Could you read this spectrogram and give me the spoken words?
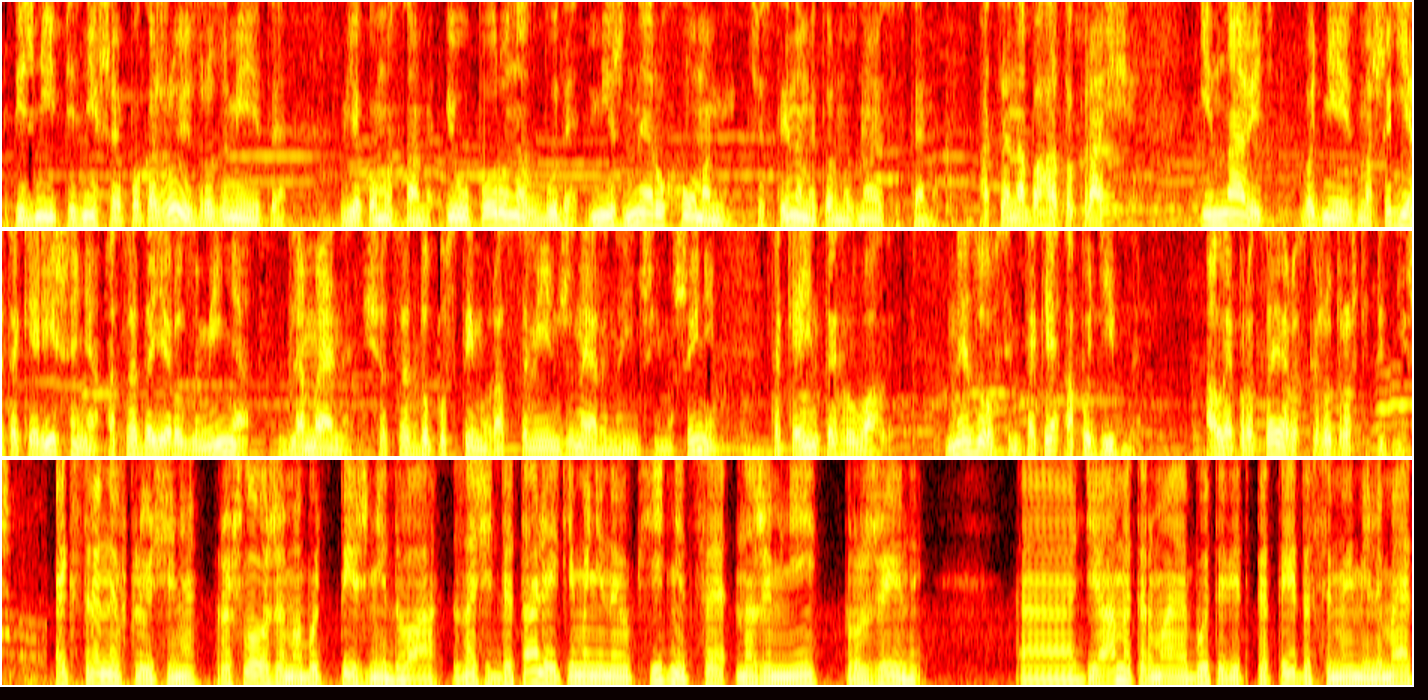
Пізні- Пізніше покажу і зрозумієте, в якому саме. І упор у нас буде між нерухомими частинами тормозної системи. А це набагато краще. І навіть в одній із машин є таке рішення, а це дає розуміння для мене, що це допустимо, раз самі інженери на іншій машині таке інтегрували. Не зовсім таке, а подібне. Але про це я розкажу трошки пізніше. Екстрене включення. Пройшло вже, мабуть, тижні два. Значить, деталі, які мені необхідні, це нажимні пружини. Е, діаметр має бути від 5 до 7 мм.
